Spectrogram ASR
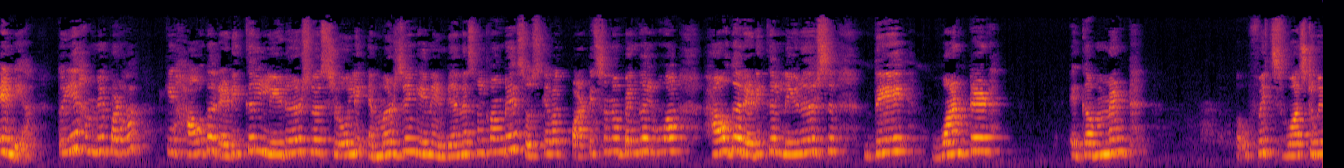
इंडिया तो ये हमने पढ़ा कि how the radical leaders were slowly emerging in Indian National Congress उसके बाद पार्टीशन ऑफ़ बंगाल हुआ. How the radical leaders they wanted a government which was to be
